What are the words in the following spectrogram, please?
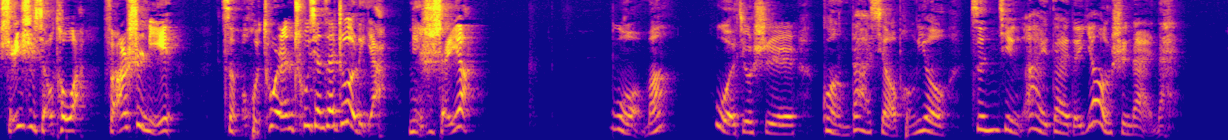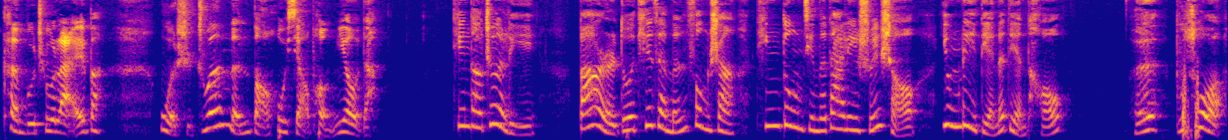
谁是小偷啊？反而是你，怎么会突然出现在这里呀？你是谁呀？我吗？我就是广大小朋友尊敬爱戴的钥匙奶奶，看不出来吧？我是专门保护小朋友的。听到这里，把耳朵贴在门缝上听动静的大力水手用力点了点头。哎，不错，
